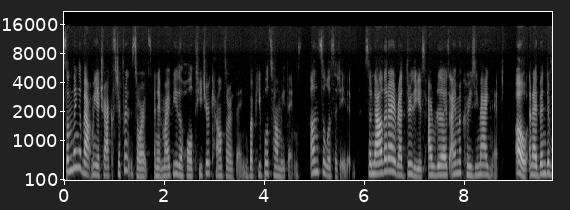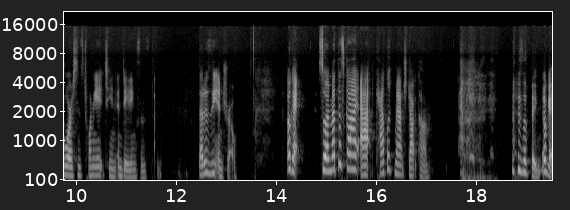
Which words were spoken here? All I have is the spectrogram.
Something about me attracts different sorts, and it might be the whole teacher counselor thing, but people tell me things unsolicited. So now that I read through these, I realize I'm a crazy magnet. Oh, and I've been divorced since 2018 and dating since then. That is the intro. Okay, so I met this guy at CatholicMatch.com. that is a thing. Okay.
